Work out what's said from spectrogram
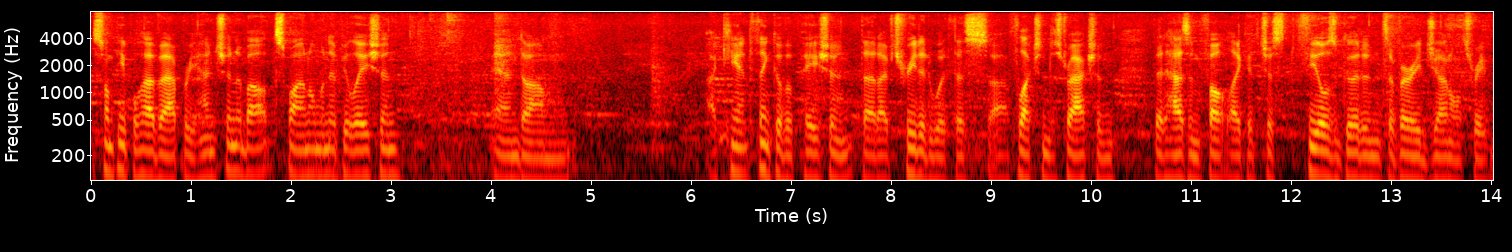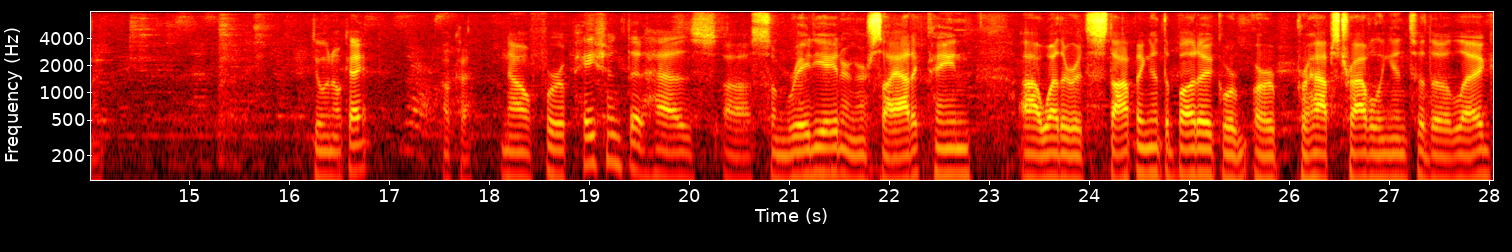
some people have apprehension about spinal manipulation, and um, I can't think of a patient that I've treated with this uh, flexion distraction that hasn't felt like it just feels good and it's a very gentle treatment. Doing okay? Yes. Okay. Now, for a patient that has uh, some radiating or sciatic pain, uh, whether it's stopping at the buttock or, or perhaps traveling into the leg,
